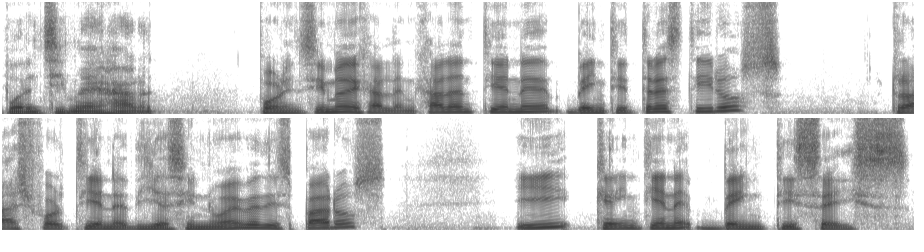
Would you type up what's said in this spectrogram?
¿Por, encima de Haaland? Por encima de Haaland. Haaland tiene 23 tiros, Rashford tiene 19 disparos y Kane tiene 26.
